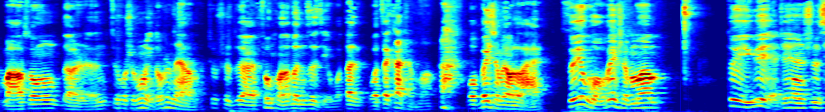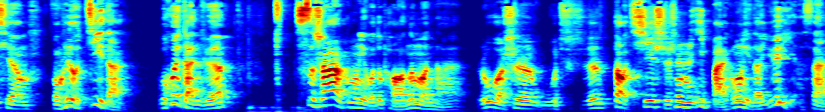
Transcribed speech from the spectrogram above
马拉松的人，最后十公里都是那样的，就是在疯狂的问自己，我在我在干什么，我为什么要来？所以我为什么对越野这件事情总是有忌惮？我会感觉四十二公里我都跑那么难，如果是五十到七十甚至一百公里的越野赛，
